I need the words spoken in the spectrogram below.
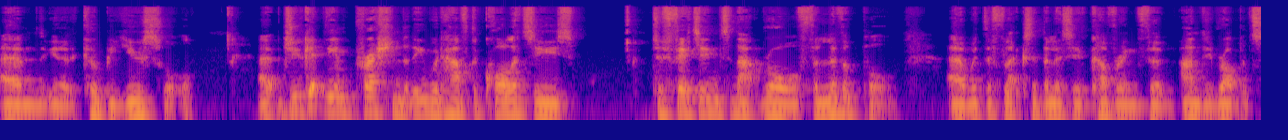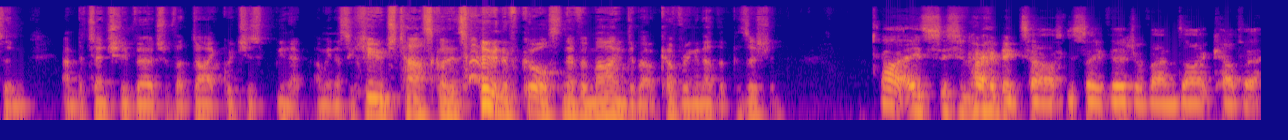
Um, you know, it could be useful. Uh, do you get the impression that he would have the qualities to fit into that role for Liverpool? Uh, with the flexibility of covering for Andy Robertson and potentially Virgil van Dijk, which is, you know, I mean, that's a huge task on its own, of course, never mind about covering another position. Oh, it's, it's a very big task to say Virgil van Dijk cover.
